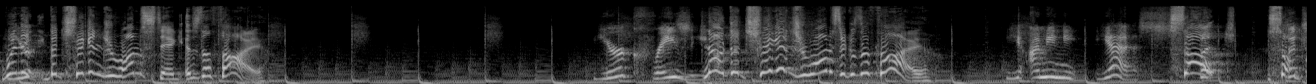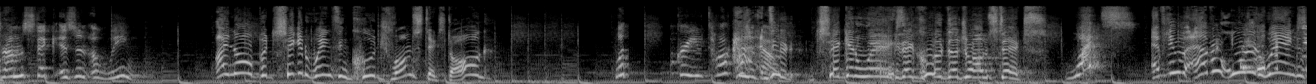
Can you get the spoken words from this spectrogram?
when You- the, the chicken drumstick is the thigh. You're crazy. No, the chicken drumstick is the thigh. Yeah, I mean, yes. So, But so the drumstick isn't a wing. I know, but chicken wings include drumsticks, dog. What the fuck are you talking ah, about? Dude, chicken wings include the drumsticks. What? If you've ever ordered wings,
